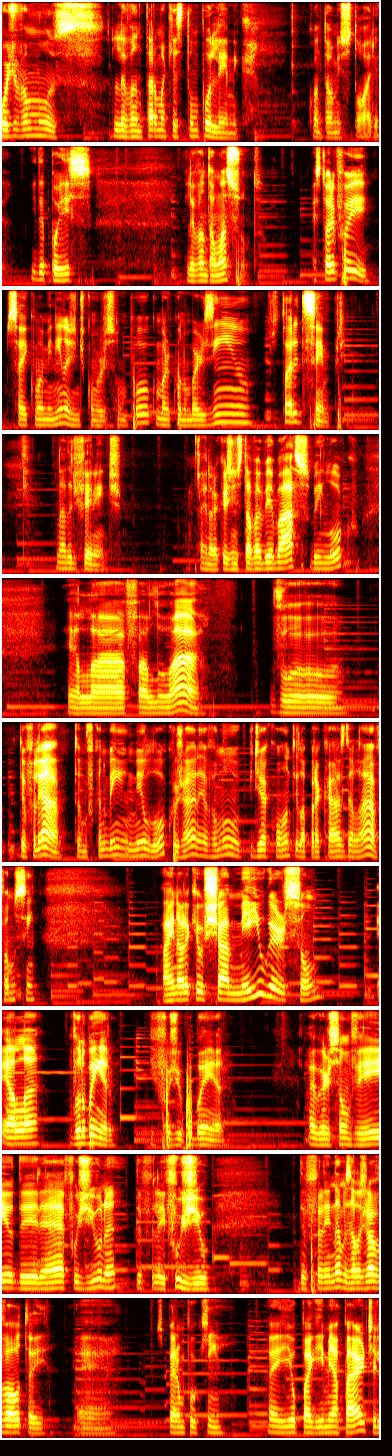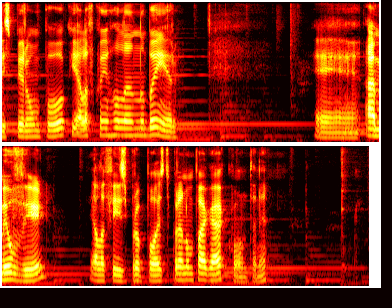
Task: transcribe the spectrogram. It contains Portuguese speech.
Hoje vamos levantar uma questão polêmica, contar uma história e depois levantar um assunto. A história foi sair com uma menina, a gente conversou um pouco, marcou num barzinho, história de sempre. Nada diferente. Aí na hora que a gente tava bebaço, bem louco, ela falou: "Ah, vou eu falei: "Ah, estamos ficando bem meio louco já, né? Vamos pedir a conta e ir lá para casa dela. Ah, vamos sim." Aí na hora que eu chamei o garçom, ela vou no banheiro e fugiu pro banheiro. Aí o garçom veio dele, é, fugiu, né? Eu falei, fugiu. Eu falei, não, mas ela já volta aí. É, espera um pouquinho. Aí eu paguei minha parte, ele esperou um pouco e ela ficou enrolando no banheiro. É, a meu ver, ela fez de propósito para não pagar a conta, né?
